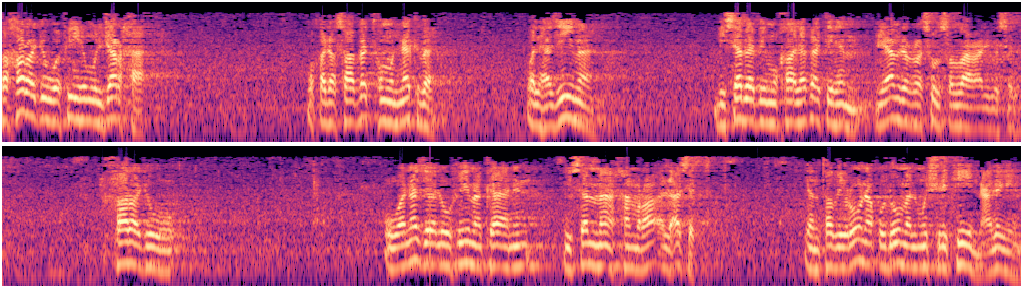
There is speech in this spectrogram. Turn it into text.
فخرجوا وفيهم الجرحى وقد أصابتهم النكبة والهزيمة بسبب مخالفتهم لأمر الرسول صلى الله عليه وسلم. خرجوا ونزلوا في مكان يسمى حمراء الأسد ينتظرون قدوم المشركين عليهم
